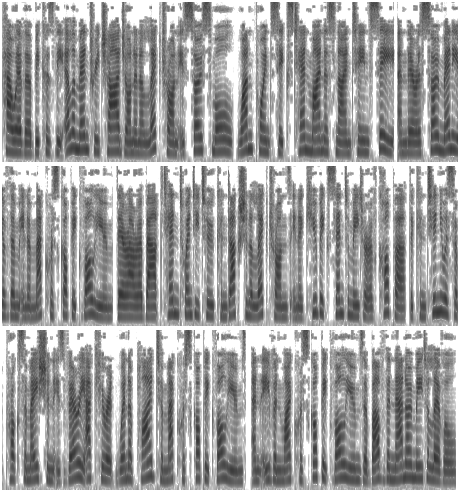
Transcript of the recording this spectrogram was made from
However because the elementary charge on an electron is so small 1.610 c and there are so many of them in a macroscopic volume there are about 1022 conduction electrons in a cubic centimeter of copper the continuous approximation is very accurate when applied to macroscopic volumes, and even microscopic volumes above the nanometer level.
